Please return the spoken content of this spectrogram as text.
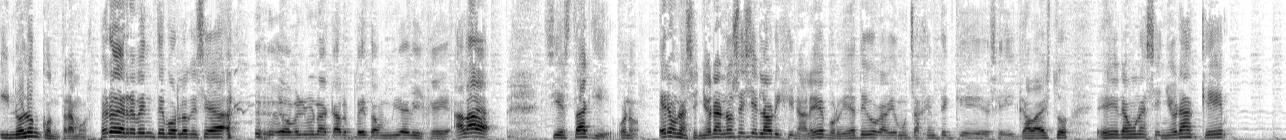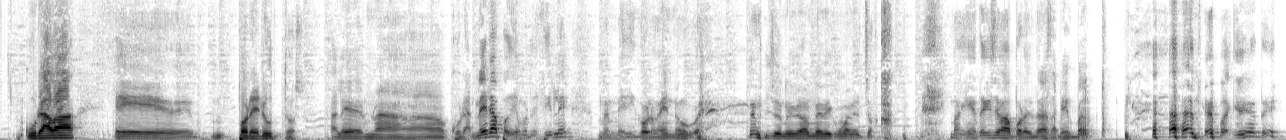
y no lo encontramos. Pero de repente, por lo que sea, abrí una carpeta un día y dije, ¡Hala! Si está aquí. Bueno, era una señora, no sé si es la original, ¿eh? Porque ya te digo que había mucha gente que se dedicaba a esto. Era una señora que curaba eh, por eructos, ¿vale? Una curandera, podríamos decirle. Médico no es, ¿no? Yo no ido al médico, me han hecho. Imagínate que se va por detrás también. Imagínate.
